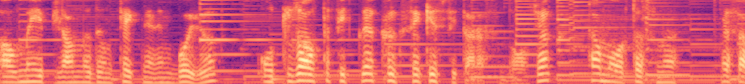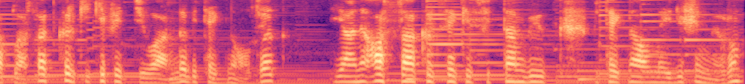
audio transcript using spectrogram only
almayı planladığım teknenin boyu 36 fit ile 48 fit arasında olacak. Tam ortasını hesaplarsak 42 fit civarında bir tekne olacak. Yani asla 48 fitten büyük bir tekne almayı düşünmüyorum.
